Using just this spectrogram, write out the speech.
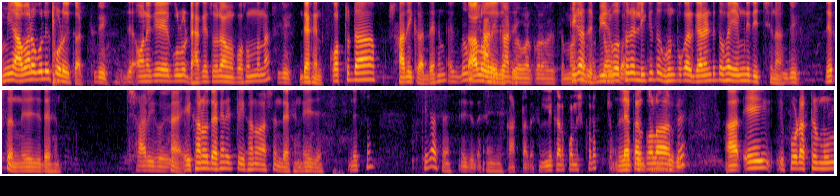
আমি আবারও বলি কড়ই কাঠ। জি। যে অনেকে এগুলো ঢাকে চলে আমার পছন্দ না। জি। দেখেন কতটা সারি কাঠ দেখেন? একদম কালো হয়ে গেছে। ব্যবহার করা হয়েছে ঠিক আছে মাশাআল্লাহ, বিশ চমৎকার। বছরের লিখিত ঘুণ পোকার গ্যারান্টি তো ভাই এমনি দিচ্ছি না। জি। দেখছেন? এই যে দেখেন। সারি হয়ে হ্যাঁ এখানেও দেখেন একটু এখানেও আসেন দেখেন এই যে। দেখছেন? ঠিক আছে? এই যে দেখেন কাঠটা দেখেন লেকার পলিশ করা লেকার কলা আছে। আর এই প্রোডাক্টের মূল্য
